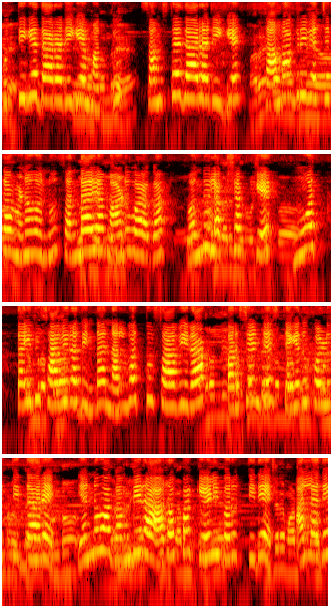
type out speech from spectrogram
ಗುತ್ತಿಗೆದಾರರಿಗೆ ಮತ್ತು ಸಂಸ್ಥೆದಾರರಿಗೆ ಸಾಮಗ್ರಿ ವೆಚ್ಚದ ಹಣವನ್ನು ಸಂದಾಯ ಮಾಡುವಾಗ ಒಂದು ಲಕ್ಷಕ್ಕೆ ಮೂವತ್ತೈದು ಸಾವಿರದಿಂದ ನಲವತ್ತು ಸಾವಿರ ಪರ್ಸೆಂಟೇಜ್ ತೆಗೆದುಕೊಳ್ಳುತ್ತಿದ್ದಾರೆ ಎನ್ನುವ ಗಂಭೀರ ಆರೋಪ ಕೇಳಿ ಬರುತ್ತಿದೆ. ಅಲ್ಲದೆ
